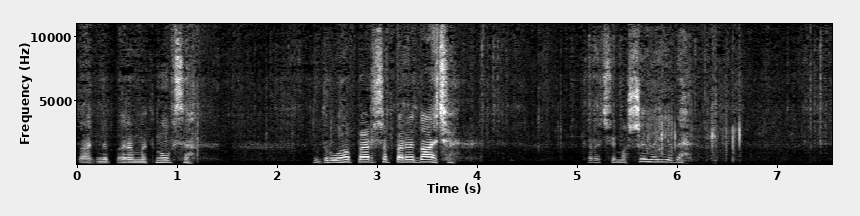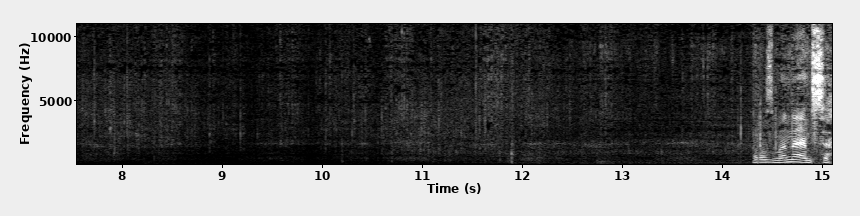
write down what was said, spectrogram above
Так, не перемикнувся. Друга перша передача. Коротше, машина їде. Розминемося.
